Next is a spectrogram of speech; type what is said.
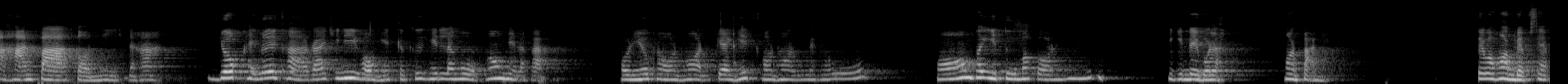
อาหารปลาตอนนี้นะคะ ยกให้เลยค่ะร้าชินีของเห็ดก็คือเห็ดละโงกเฮานี่แหละค่ะข้าวเหนียวข้าวห่อนๆแกงเห็ดข้าวห่อนๆนะคะโอ้หอมพระอีตูมาก่อนอื้อสิกินได้บ่ล่ะหอนปานนี่แต่ว่าหอนแบบแซ่บ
